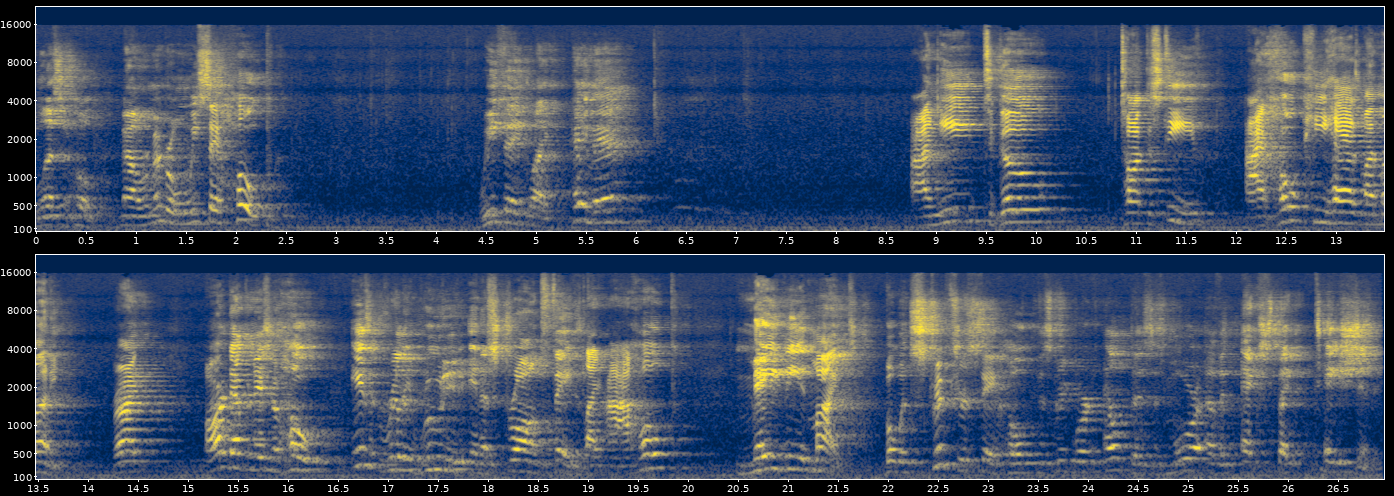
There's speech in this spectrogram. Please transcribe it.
blessed hope. Now, remember, when we say hope, we think like, hey man, I need to go talk to Steve. I hope he has my money, right? Our definition of hope isn't really rooted in a strong faith. Like, I hope, maybe it might. But when scriptures say hope, this Greek word elpis is more of an expectation.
